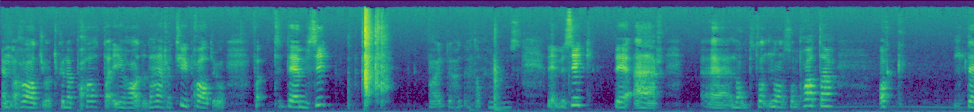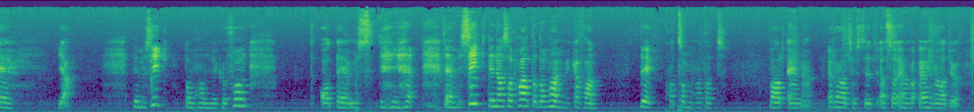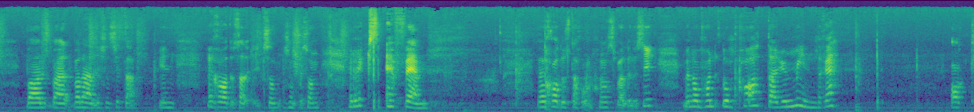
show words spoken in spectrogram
en, radio, att kunna prata i radio. Det här är typ radio. För att det är musik. Oj, du hörde detta för Det är musik, det är eh, någon, någon som pratar och det, ja. Det är musik, de har en mikrofon och det är, mus det är, det är musik, det är någon som pratar, de har en mikrofon. Det är kort sammanfattat vad en radiostudio, alltså en, en radio, Bara, bara, bara där liksom sitta i en, en radio så här, liksom, som, som Riks FM. Det är en radiostation, de spelar musik. Men de, har, de pratar ju mindre. Och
